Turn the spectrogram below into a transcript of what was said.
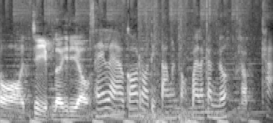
รอจีบเลยทีเดียว ใช่แล้วก็รอติดตามกันต่อไปแล้วกันเนอะครับค่ะ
